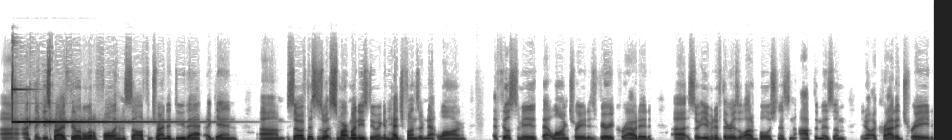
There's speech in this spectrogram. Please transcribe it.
Uh, I think he's probably feeling a little full of himself and trying to do that again. Um, so if this is what smart money is doing and hedge funds are net long, it feels to me that long trade is very crowded. Uh, so even if there is a lot of bullishness and optimism, you know, a crowded trade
